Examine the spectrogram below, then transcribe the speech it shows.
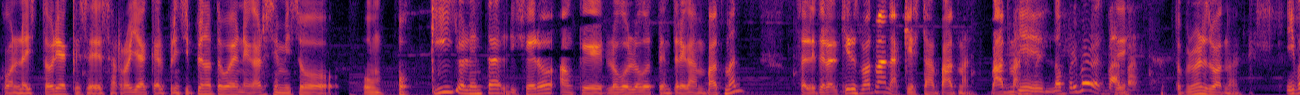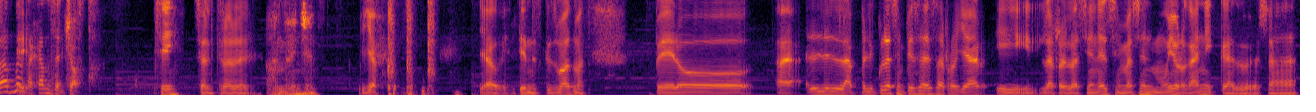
con la historia que se desarrolla, que al principio no te voy a negar, se me hizo un poquillo lenta, ligero, aunque luego, luego te entregan Batman. O sea, literal, ¿quieres Batman? Aquí está Batman. Batman. Sí, lo primero es Batman. lo primero es Batman. Y Batman eh, sacándose el chosto. Sí, o sea, literal, Vengeance. Y ya, ya, güey, entiendes que es Batman. Pero la película se empieza a desarrollar y las relaciones se me hacen muy orgánicas, güey. O sea,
